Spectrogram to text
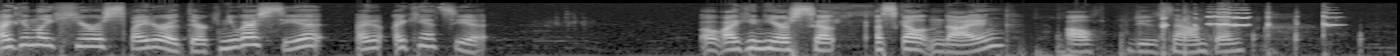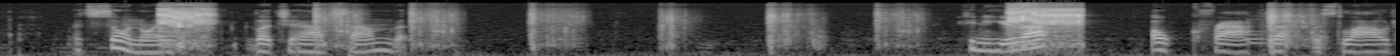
I can like hear a spider out there. Can you guys see it? I, I can't see it. Oh, I can hear a, ske a skeleton dying. I'll do the sound thing. It's so annoying. Let you have sound, but. Can you hear that? Oh crap, that was loud.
